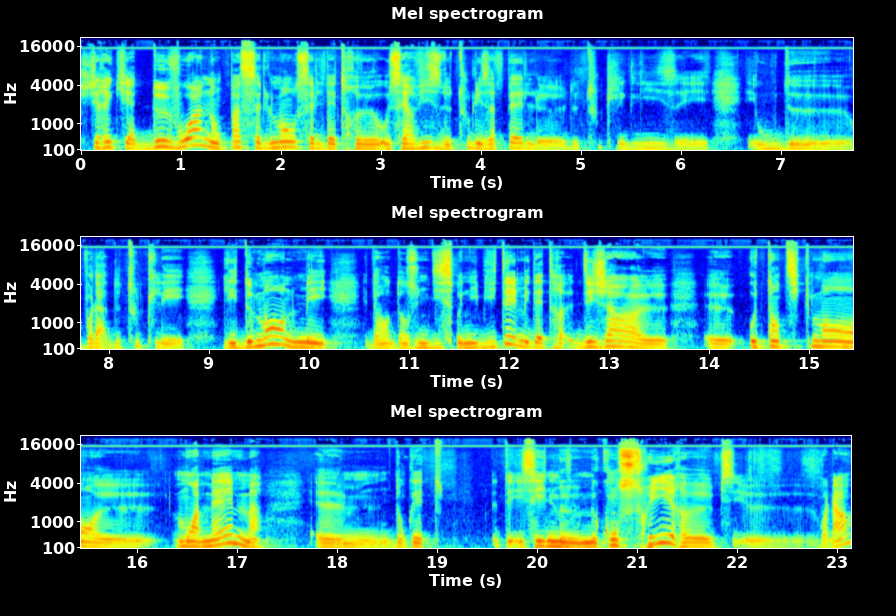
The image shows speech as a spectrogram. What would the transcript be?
je dirais qu'il y a deux voies, non pas seulement celle d'être euh, au service de tous les appels de toute l'Église et, ou de, voilà, de toutes les, demandes, mais dans, une disponibilité, mais d'être déjà authentiquement moi-même. donc être d'essayer de me, construire, euh, euh, voilà,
